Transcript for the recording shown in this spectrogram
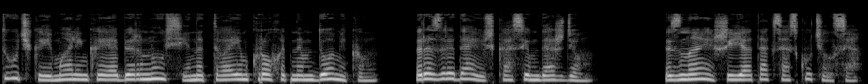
Тучкой маленькой обернусь, и над твоим крохотным домиком разрыдаюсь косым дождем. Знаешь, я так соскучился.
